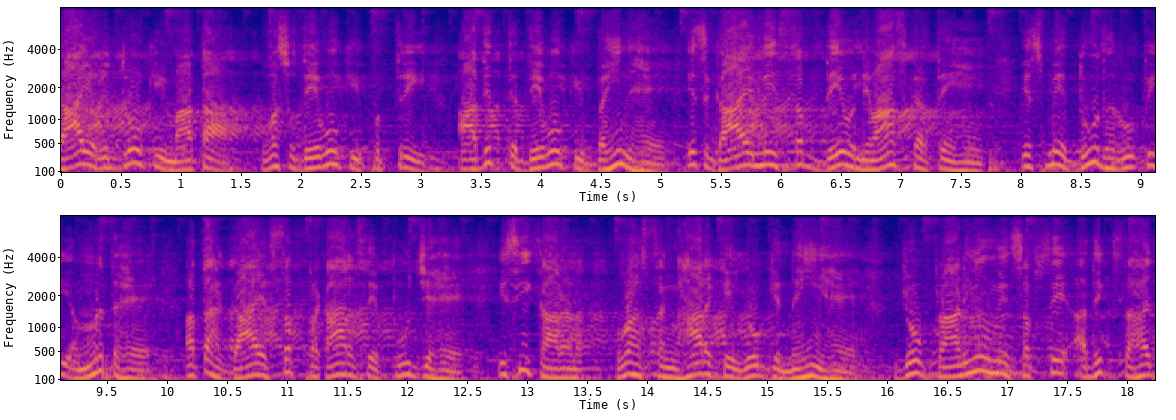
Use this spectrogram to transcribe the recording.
गाय रुद्रों की माता, वसुदेवों की पुत्री, आदित्य देवों की बहन है। इस गाय में सब देव निवास करते हैं। इसमें दूध रूपी अमृत है। अतः गाय सब प्रकार से पूज्य है। इसी कारण वह संहार के योग्य नहीं है। जो प्राणियों में सबसे अधिक सहज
